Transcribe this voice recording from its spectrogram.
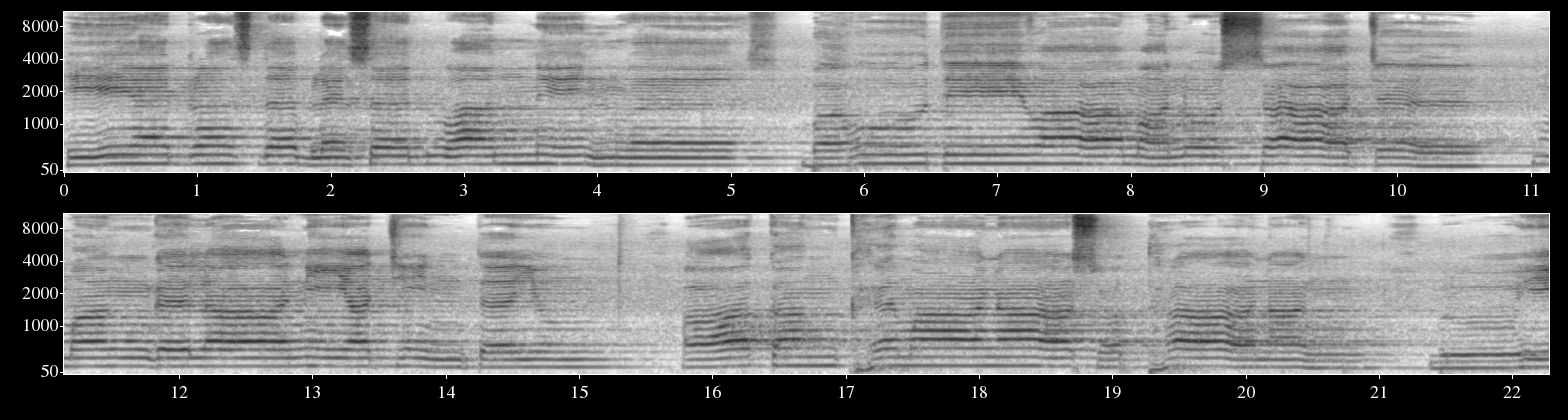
he addressed the Blessed One in verse. बहुदेवा मनुष्यत् मङ्गलानि अचिन्तयुम् आङ्खमाना सु ब्रूहि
